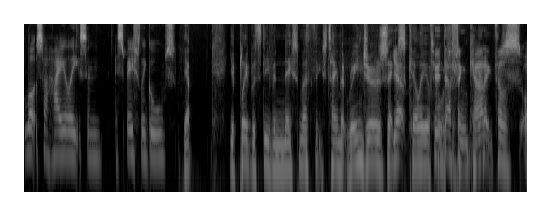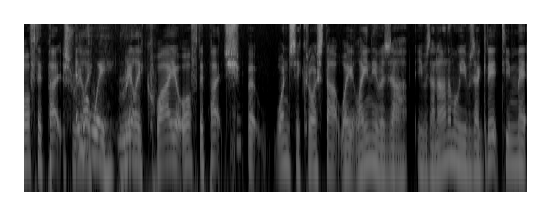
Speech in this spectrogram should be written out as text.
lots of highlights and especially goals. Yep. You played with Stephen Naismith, his time at Rangers, ex Yep, Killie, of two course. different Yeah. characters off the pitch. In Really, what way? Really quiet off the pitch, but once he crossed that white line, he was a he was an animal. He was a great teammate,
